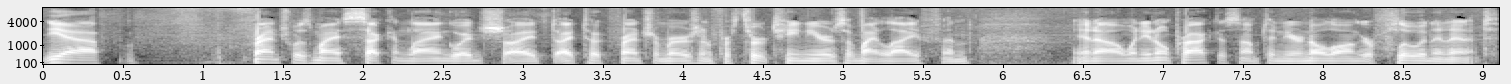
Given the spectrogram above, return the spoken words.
yeah, French was my second language. I, I took French immersion for 13 years of my life, and you know, when you don't practice something, you're no longer fluent in it.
